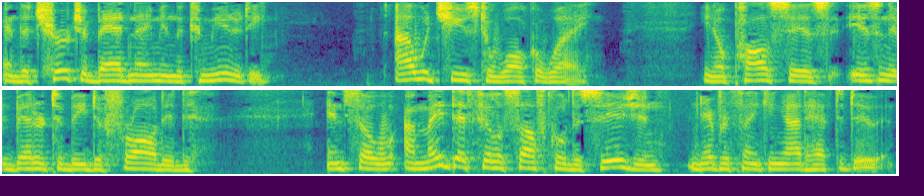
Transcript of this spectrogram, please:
and the church a bad name in the community, I would choose to walk away. You know, Paul says, isn't it better to be defrauded and so I made that philosophical decision, never thinking I'd have to do it.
